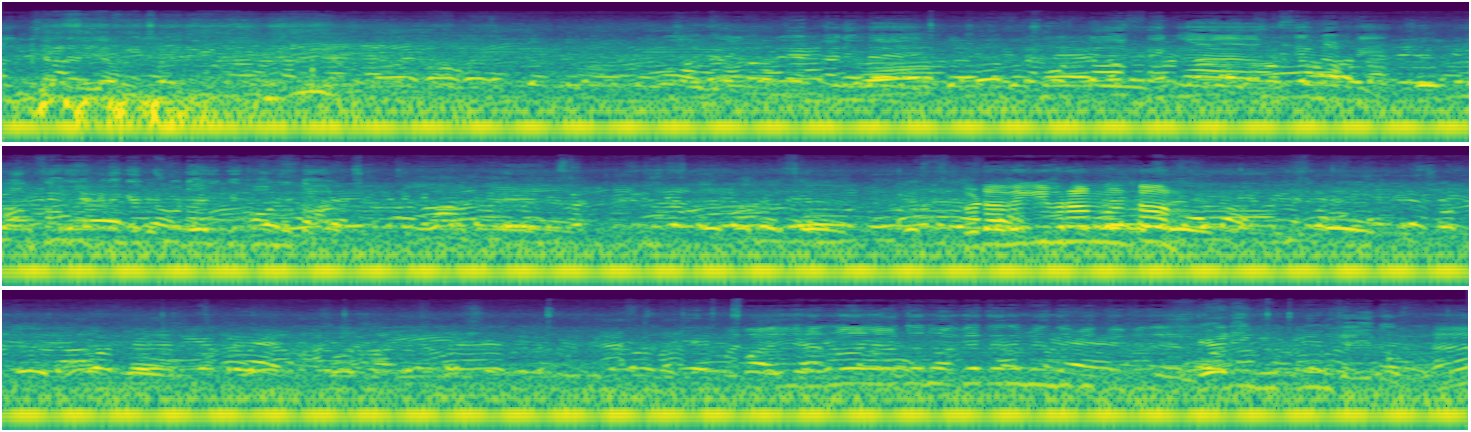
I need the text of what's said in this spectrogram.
अफ्रीका हुसैन अफ्री आप सामने करेंगे छोटा इनके कौन मुल्तान बेटा विकी फ्रॉम मुल्तान केड़ी न्यूट्रिएंट चाहिए दोस्तों सामने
